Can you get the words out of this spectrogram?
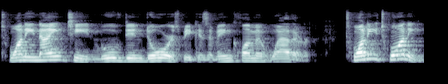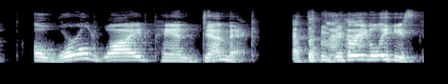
2019 moved indoors because of inclement weather. 2020 a worldwide pandemic at the uh-huh. very least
